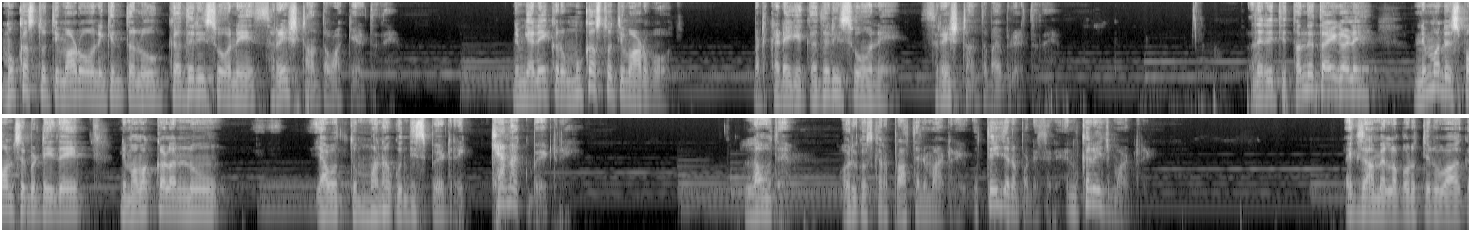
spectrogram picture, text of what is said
ಮುಖಸ್ತುತಿ ಮಾಡುವವನಿಗಿಂತಲೂ ಗದರಿಸುವವನೇ ಶ್ರೇಷ್ಠ ಅಂತ ವಾಕ್ಯ ಹೇಳ್ತದೆ. ನಿಮಗೆ ಅನೇಕರು ಮುಖಸ್ತುತಿ ಮಾಡಬಹುದು ಬಟ್ ಕಡೆಗೆ ಗದರಿಸುವವನೇ ಶ್ರೇಷ್ಠ ಅಂತ ಬೈಬಲ್ ಹೇಳ್ತದೆ. ಅದೇ ರೀತಿ ತಂದೆ ತಾಯಿಗಳೇ, ನಿಮ್ಮ ರೆಸ್ಪಾನ್ಸಿಬಿಲಿಟಿ ಇದೆ, ನಿಮ್ಮ ಮಕ್ಕಳನ್ನು ಯಾವತ್ತು ಮನಗುಂದಿಸಬೇಡ್ರಿ, ಕೆಣಕಬೇಡ್ರಿ. ಲವ್ ದೆಮ್ ಅವರಿಗೋಸ್ಕರ ಪ್ರಾರ್ಥನೆ ಮಾಡಿರಿ, ಉತ್ತೇಜನ ಪಡಿಸಿರಿ ಎನ್ಕರೇಜ್ ಮಾಡಿರಿ. ಎಕ್ಸಾಮ್ ಎಲ್ಲ ಬರುತ್ತಿರುವಾಗ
